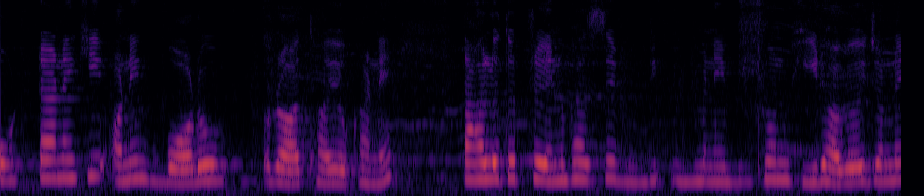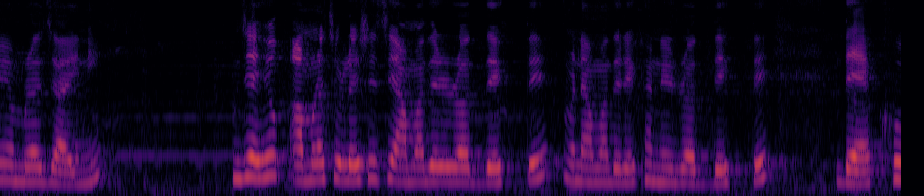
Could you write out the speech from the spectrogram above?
ওটা নাকি অনেক বড় রথ হয় ওখানে, তাহলে তো ট্রেন ভাসে মানে ভীষণ ভিড় হবে, ওই জন্যই আমরা যাইনি। যাই হোক আমরা চলে এসেছি আমাদের রথ দেখতে মানে আমাদের এখানের রথ দেখতে। দেখো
